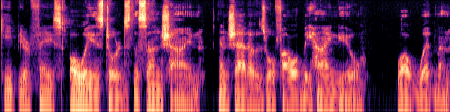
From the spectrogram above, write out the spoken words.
Keep your face always towards the sunshine, and shadows will follow behind you. Walt Whitman.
